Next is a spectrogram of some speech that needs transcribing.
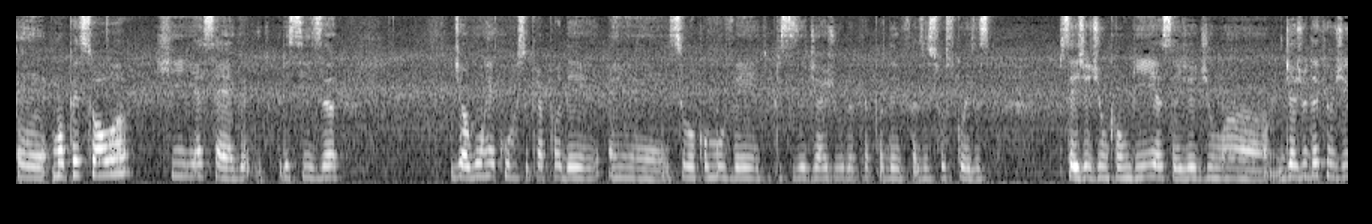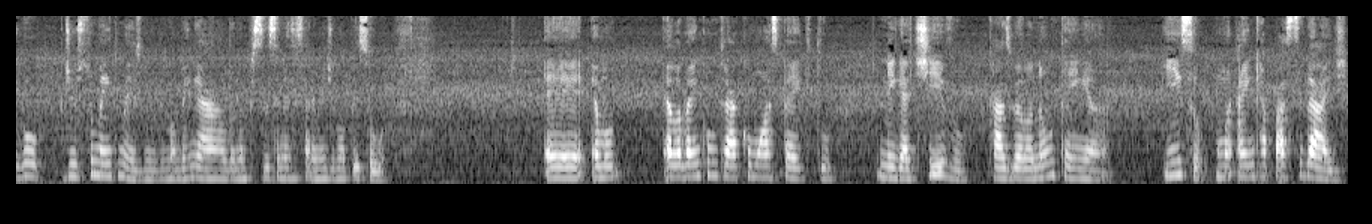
é uma pessoa que é cega e que precisa de algum recurso para poder é, se locomover, que precisa de ajuda para poder fazer suas coisas, seja de um cão guia, seja de uma de ajuda que eu digo de um instrumento mesmo, de uma bengala, não precisa ser necessariamente de uma pessoa. É, é uma, ela vai encontrar como aspecto negativo, caso ela não tenha isso, uma, a incapacidade.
